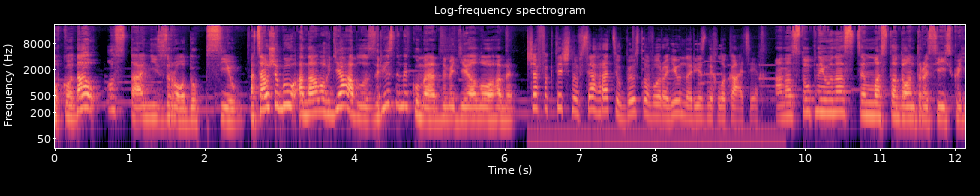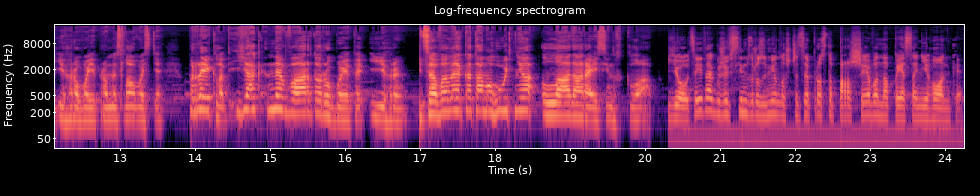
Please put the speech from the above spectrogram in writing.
Окодав останній з роду псів. А це вже був аналог Діабло з різними кумедними діалогами. Ще фактично вся гра це вбивство ворогів на різних локаціях. А наступний у нас це мастодонт російської ігрової промисловості. Приклад, як не варто робити ігри. І це велика та могутня Lada Racing Club. Йоу, це і так вже всім зрозуміло, що це просто паршиво написані гонки.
